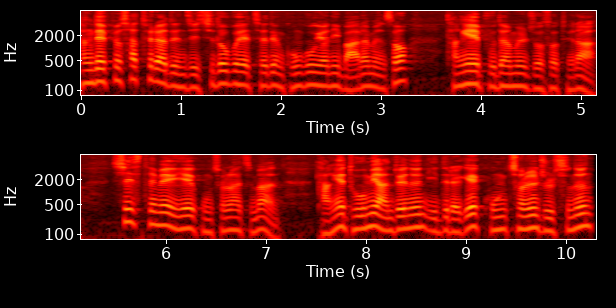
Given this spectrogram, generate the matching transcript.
당대표 사퇴라든지 지도부 해체 등 공공연히 말하면서 당에 부담을 줘서 되나 시스템에 의해 공천을 하지만 당에 도움이 안 되는 이들에게 공천을 줄 수는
